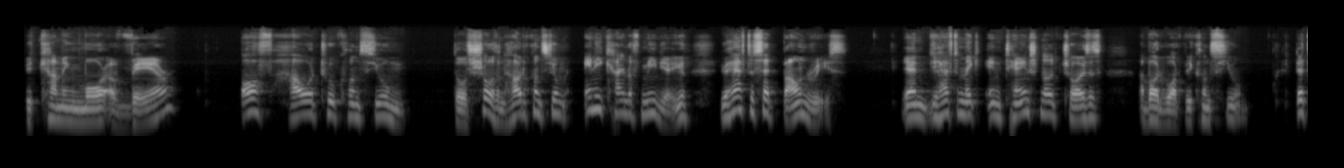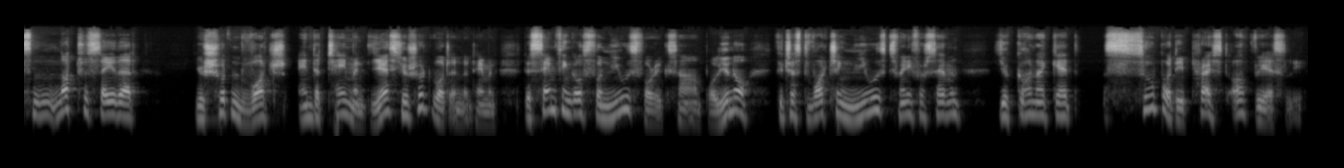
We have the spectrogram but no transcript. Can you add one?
becoming more aware of how to consume those shows and how to consume any kind of media. You, you have to set boundaries and you have to make intentional choices about what we consume. That's not to say that you shouldn't watch entertainment. Yes, you should watch entertainment. The same thing goes for news, for example. You know, if you're just watching news 24 7, you're gonna get super depressed, obviously.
